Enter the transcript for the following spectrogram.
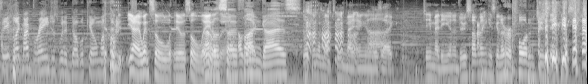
See, like my brain just went in double kill mode. Yeah, it went so. It was so late. That I was so I was fun, like- guys. Looking at my teammate and it Oh, was like, teammate, are you gonna do something? He's gonna report in two seconds. yeah.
